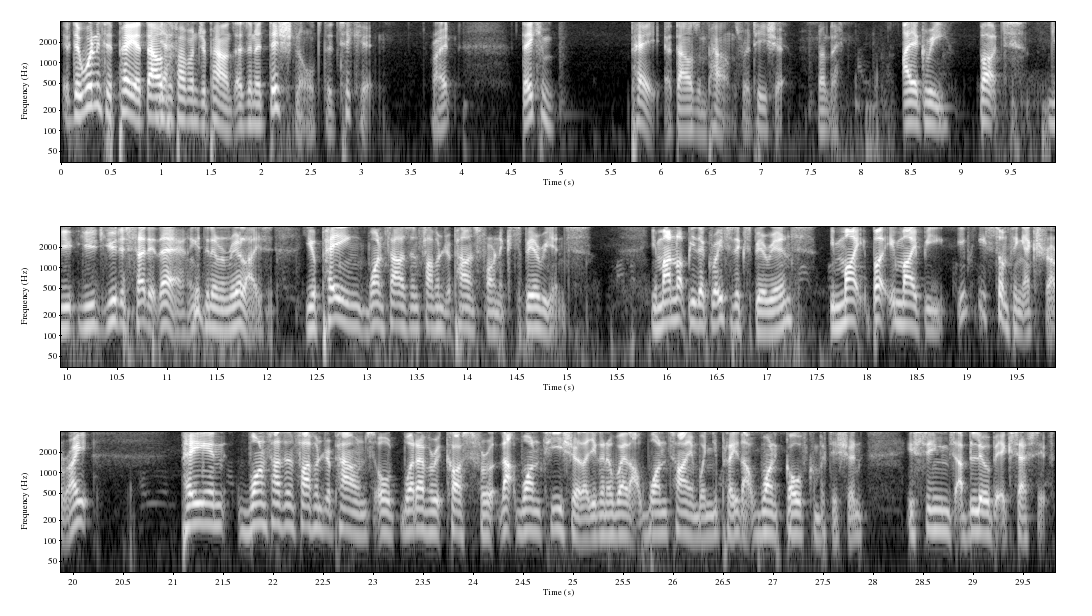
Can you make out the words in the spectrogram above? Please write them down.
if they're willing to pay a thousand five hundred pounds as an additional to the ticket, right? They can pay a thousand pounds for a T-shirt, don't they? I agree, but you, you you just said it there, and you didn't even realize you're paying one thousand five hundred pounds for an experience. You might not be the greatest experience, you might, but it might be it's something extra, right? Paying one thousand five hundred pounds or whatever it costs for that one T-shirt that you're gonna wear that one time when you play that one golf competition, it seems a little bit excessive.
